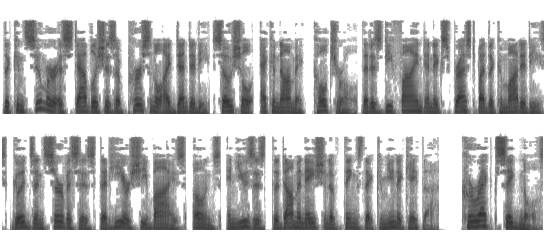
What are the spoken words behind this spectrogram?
the consumer establishes a personal identity social, economic, cultural that is defined and expressed by the commodities goods and services that he or she buys, owns, and uses, the domination of things that communicate the «correct signals»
